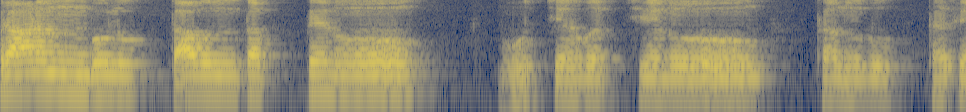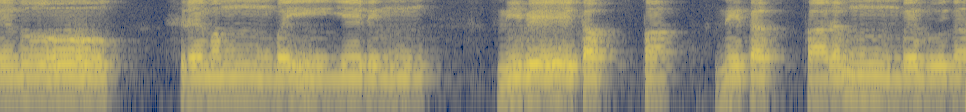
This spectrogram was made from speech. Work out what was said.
ప్రాణంబులు తావుల్ తప్పెనో మూర్చవచ్చెను తనువు తసెను శ్రమం వైయడిన్ నివే తప్ప నేత పరం బెరుగా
